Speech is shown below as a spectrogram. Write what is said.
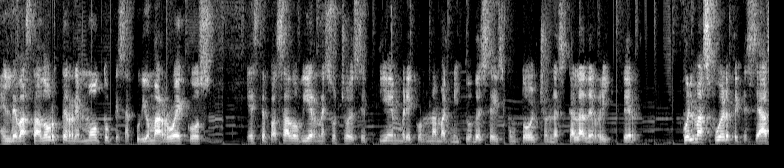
el devastador terremoto que sacudió Marruecos este pasado viernes 8 de septiembre con una magnitud de 6.8 en la escala de Richter fue el más fuerte que, se ha,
